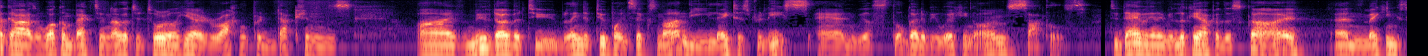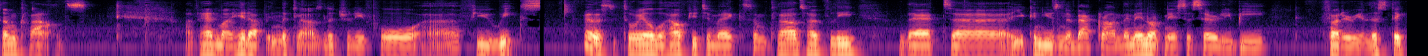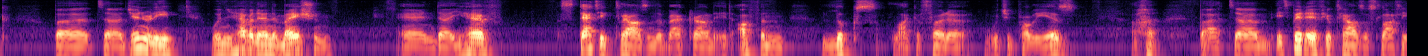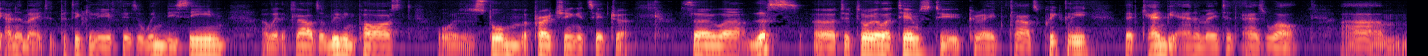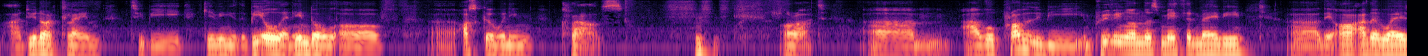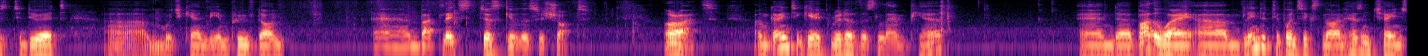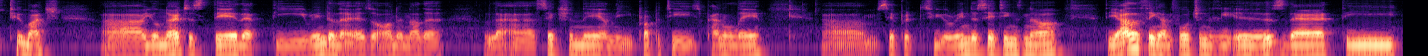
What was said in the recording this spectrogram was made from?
Hi guys and welcome back to another tutorial here at Reichel Productions. I've moved over to Blender 2.69, the latest release, and we're still going to be working on cycles. Today we're going to be looking up at the sky and making some clouds. I've had my head up in the clouds literally for a few weeks and this tutorial will help you to make some clouds hopefully that uh, you can use in the background. They may not necessarily be photorealistic but uh, generally when you have an animation and uh, you have static clouds in the background it often looks like a photo which it probably is. But um, it's better if your clouds are slightly animated particularly if there's a windy scene uh, where the clouds are moving past or there's a storm approaching etc so uh, this uh, tutorial attempts to create clouds quickly that can be animated as well um, I do not claim to be giving you the be all and end all of uh, Oscar winning clouds. Alright, um, I will probably be improving on this method maybe. Uh, there are other ways to do it um, which can be improved on. Uh, but let's just give this a shot. Alright, I'm going to get rid of this lamp here. And uh, by the way, um, Blender 2.69 hasn't changed too much. Uh, you'll notice there that the render layers are on another uh, section there on the properties panel there um, separate to your render settings now. The other thing unfortunately is that the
